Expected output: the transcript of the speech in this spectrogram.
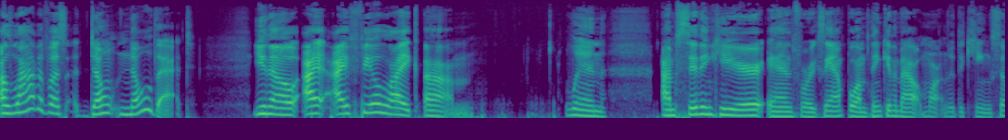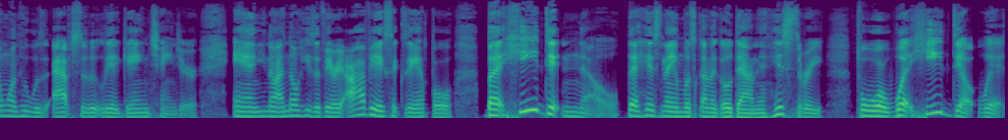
a lot of us don't know that. You know, I I feel like um when I'm sitting here, and for example, I'm thinking about Martin Luther King, someone who was absolutely a game changer. And, you know, I know he's a very obvious example, but he didn't know that his name was going to go down in history for what he dealt with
